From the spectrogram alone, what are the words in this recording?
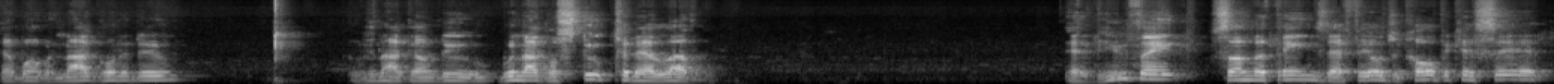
And what we're not going to do, we're not going to do, we're not going to stoop to their level. And if you think some of the things that Phil Jurkovec has said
